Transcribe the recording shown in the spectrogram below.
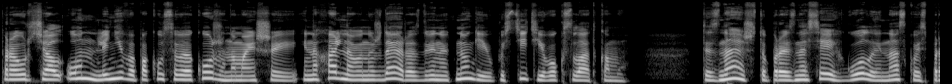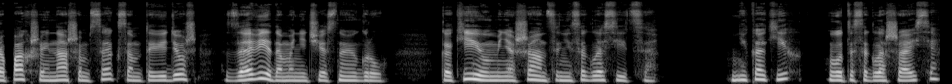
проурчал он, лениво покусывая кожу на моей шее и нахально вынуждая раздвинуть ноги и упустить его к сладкому. Ты знаешь, что, произнося их голые, насквозь пропахшие нашим сексом, ты ведешь заведомо нечестную игру. Какие у меня шансы не согласиться? Никаких. Вот и соглашайся.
